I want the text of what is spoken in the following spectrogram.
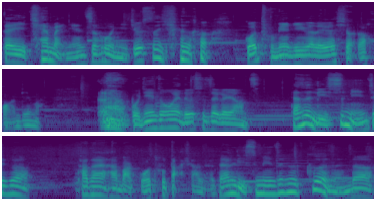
在千百年之后，你就是一个国土面积越来越小的皇帝嘛。古今中外都是这个样子。但是李世民这个，他当然还把国土打下来，但李世民这个个人的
